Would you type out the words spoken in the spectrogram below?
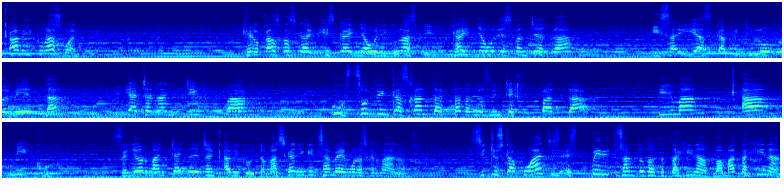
kami kunaswan. Kelkaskas kay iskay ñawiri kunaspi. Kay ñawiris kancheka Isaías capítulo 9 ta yachananchikpa usutin kaskanta tata Dios ninchikpata ima amiku. Señor manchayta yachan amikuita. Mascañin gitzamen unas hermanos. Sichus capuanchis, Espíritu Santo tatajina, mamatajina,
